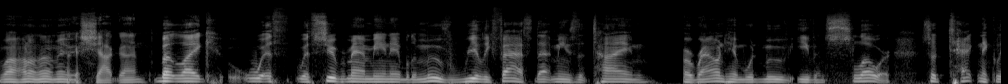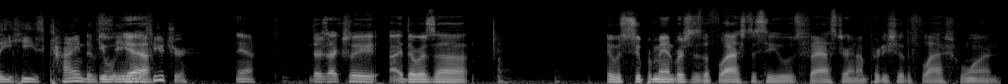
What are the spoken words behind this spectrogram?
well, I don't know, maybe, like a shotgun? but like with with Superman being able to move really fast, that means that time around him would move even slower. So technically, he's kind of seeing yeah. the future. Yeah. There's actually I, there was a it was Superman versus the Flash to see who was faster, and I'm pretty sure the Flash won.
